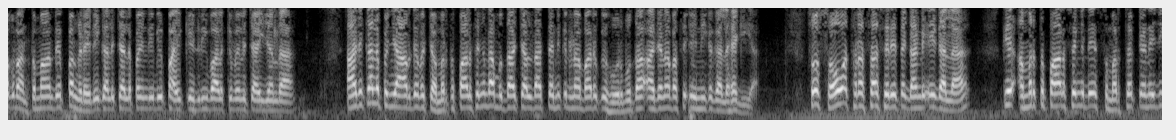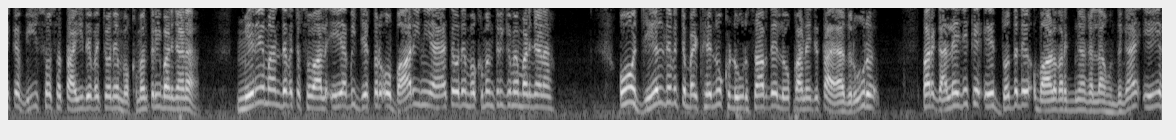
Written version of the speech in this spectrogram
ਭਗਵੰਤ ਮਾਨ ਦੇ ਭੰਗੜੇ ਦੀ ਗੱਲ ਚੱਲ ਪੈਂਦੀ ਵੀ ਭਾਈ ਕੇਜਰੀਵਾਲ ਕਿਵੇਂ ਨਚਾਈ ਜਾਂਦਾ। ਅੱਜ ਕੱਲ ਪੰਜਾਬ ਦੇ ਵਿੱਚ ਅਮਰਤਪਾਲ ਸਿੰਘ ਦਾ ਮੁੱਦਾ ਚੱਲਦਾ, ਤਿੰਨ ਕੁ ਦਿਨਾਂ ਬਾਅਦ ਕੋਈ ਹੋਰ ਮੁੱਦਾ ਆ ਜਾਣਾ, ਬਸ ਇੰਨੀ ਕੁ ਗੱਲ ਹੈਗੀ ਆ। ਸੋ 100 ਅਥਰਸਾ ਸਿਰੇ ਤੇ ਗੰਢ ਇਹ ਗੱਲ ਆ ਕਿ ਅਮਰਤਪਾਲ ਸਿੰਘ ਦੇ ਸਮਰਥਕ ਕਹਿੰਦੇ ਜੀ ਕਿ 2027 ਦੇ ਵਿੱਚ ਉਹਨੇ ਮੁੱਖ ਮੰਤਰੀ ਬਣ ਜਾਣਾ। ਮੇਰੇ ਮਨ ਦੇ ਵਿੱਚ ਸਵਾਲ ਇਹ ਆ ਵੀ ਜੇਕਰ ਉਹ ਬਾਹਰ ਹੀ ਨਹੀਂ ਆਇਆ ਤੇ ਉਹਨੇ ਮੁੱਖ ਮੰਤਰੀ ਕਿਵੇਂ ਬਣ ਜਾਣਾ? ਉਹ ਜੇਲ੍ਹ ਦੇ ਵਿੱਚ ਬੈਠੇ ਨੂੰ ਖਡੂਰ ਸਾਹਿਬ ਦੇ ਲੋਕਾਂ ਨੇ ਜਿਤਾਇਆ ਜ਼ਰੂਰ। ਪਰ ਗੱਲ ਇਹ ਜੀ ਕਿ ਇਹ ਦੁੱਧ ਦੇ ਉਬਾਲ ਵਰਗੀਆਂ ਗੱਲਾਂ ਹੁੰਦੀਆਂ, ਇਹ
